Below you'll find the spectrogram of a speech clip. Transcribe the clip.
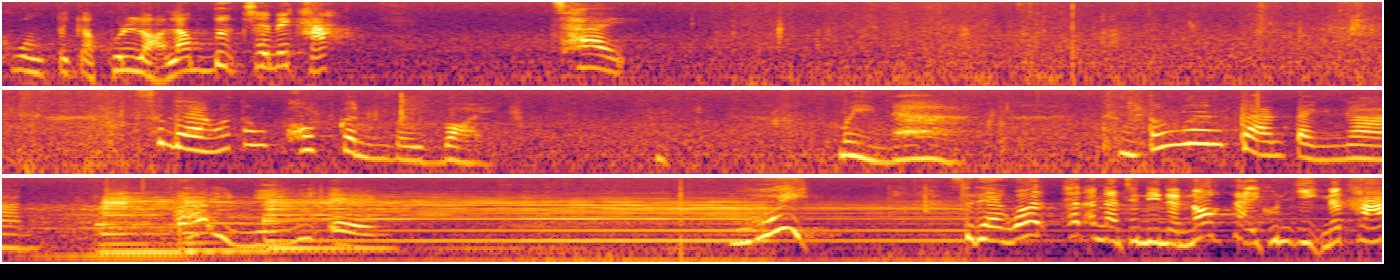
ควงไปกับคุณหล่อลำบึกใช่ไหมคะ ใช่ แสดงว่าต้อง พบกันบ่อยๆ ไม่น่า ถึงต้องเลื่อนการแต่งงาน เพราะอย่างนี้นี่เอง อุ้ยแสดงว่าท่านอนันชนินน่ะนอกใจคุณหญิงนะคะ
